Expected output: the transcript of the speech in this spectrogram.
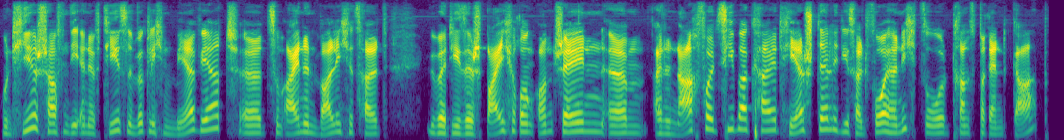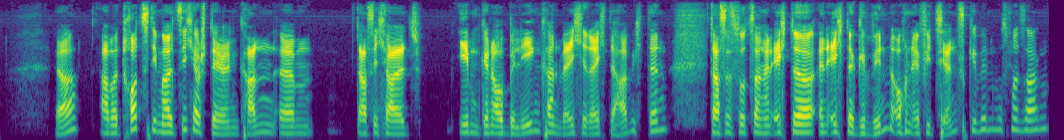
Und hier schaffen die NFTs einen wirklichen Mehrwert. Äh, zum einen, weil ich jetzt halt über diese Speicherung on-chain ähm, eine Nachvollziehbarkeit herstelle, die es halt vorher nicht so transparent gab. Ja, aber trotzdem halt sicherstellen kann, ähm, dass ich halt eben genau belegen kann, welche Rechte habe ich denn. Das ist sozusagen ein echter, ein echter Gewinn, auch ein Effizienzgewinn, muss man sagen.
